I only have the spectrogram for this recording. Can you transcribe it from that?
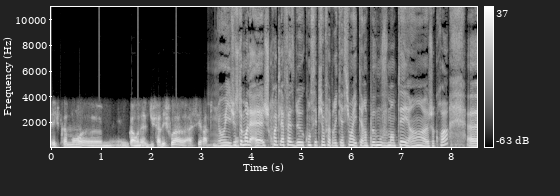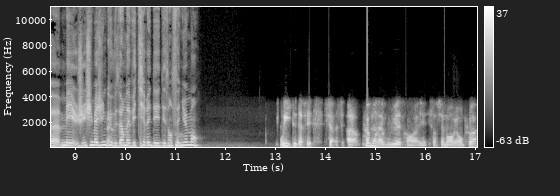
extrêmement on a dû faire des choix assez rapides. Oui, justement je crois que la phase de conception fabrication a été un peu mouvementée hein, je crois mais j'imagine que vous en avez tiré des, des enseignements. Oui, tout à fait. Alors, comme on a voulu être essentiellement en réemploi,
